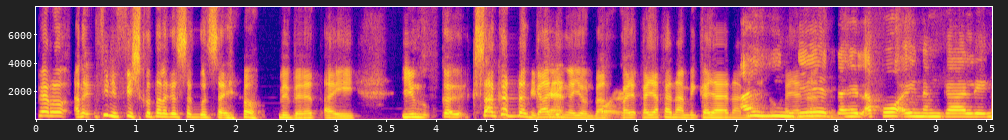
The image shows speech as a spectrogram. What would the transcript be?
Pero ang finifish ko talaga sagot sa iyo, Bibet, ay yung saan ka nanggaling ngayon ba? Kaya, kaya ka namin kaya namin Ay ano, hindi kaya namin... dahil ako ay nanggaling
